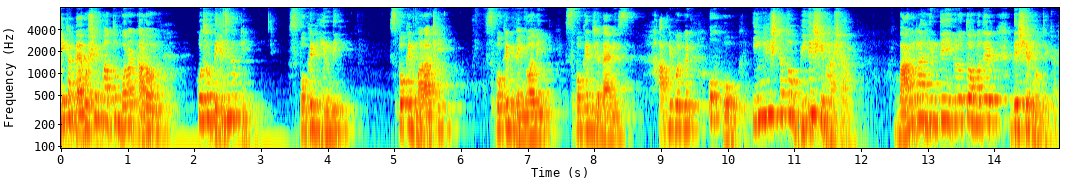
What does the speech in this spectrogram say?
এটা ব্যবসায়িক মাধ্যম বলার কারণ কোথাও দেখেছেন আপনি? Spoken Hindi spoken Marathi spoken Bengali spoken Japanese আপনি বলবেন, ওহো ইংলিশটা তো বিদেশি ভাষা। বাংলা, হিন্দি এগুলো তো আমাদের দেশের মধ্যেকার।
